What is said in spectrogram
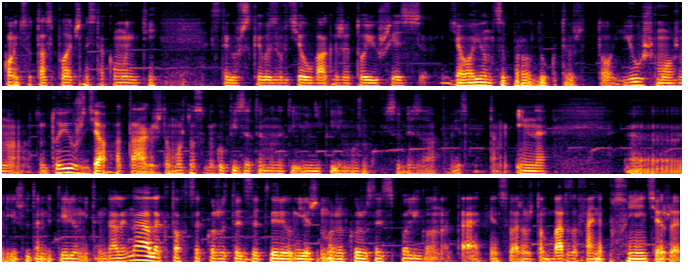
końcu ta społeczność, ta community z tego wszystkiego zwróciła uwagę, że to już jest działający produkt, że to już można, to już działa, tak, że to można sobie kupić za te monety Uniqli, można kupić sobie za powiedzmy tam inne e, jeżeli tam Ethereum i tak dalej, no ale kto chce korzystać z Ethereum, jeżeli może korzystać z Poligona, tak, więc uważam, że to bardzo fajne posunięcie, że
